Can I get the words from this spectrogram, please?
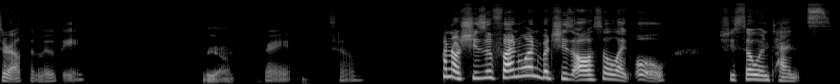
throughout the movie, Yeah. right? So I don't know. She's a fun one, but she's also like, oh, she's so intense.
